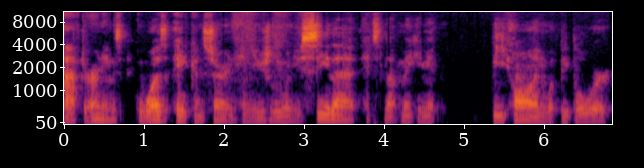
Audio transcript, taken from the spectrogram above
after earnings was a concern. And usually when you see that, it's not making it beyond what people were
